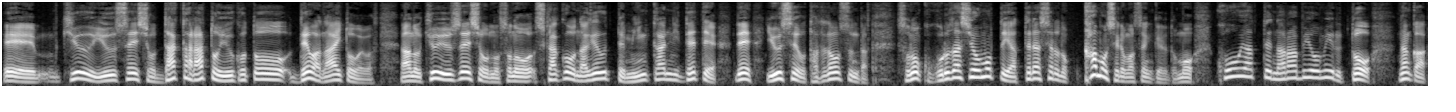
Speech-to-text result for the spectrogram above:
えー、旧郵政省だからということではないと思います。あの、旧郵政省のその資格を投げ打って民間に出て、で、郵政を立て直すんだ。その志を持ってやってらっしゃるのかもしれませんけれども、こうやって並びを見ると、なんか、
